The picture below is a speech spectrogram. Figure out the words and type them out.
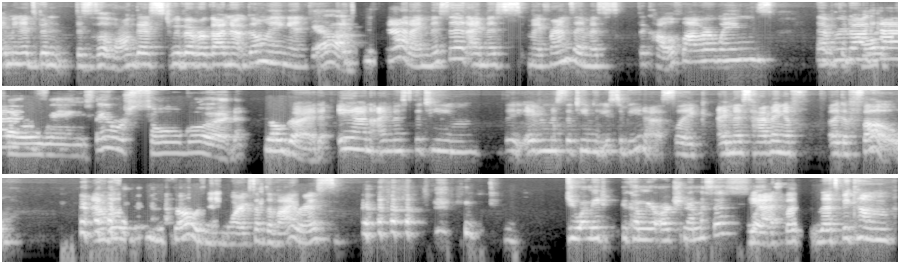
I mean, it's been this is the longest we've ever gotten out going, and Yeah. it's just sad. I miss it. I miss my friends. I miss the cauliflower wings that Oh, Brewdog had. cauliflower wings. They were so good. So good. And I miss the team. I even miss the team that used to beat us. Like I miss having a like a foe. I don't really any foes anymore except the virus. Do you want me to become your arch nemesis? Like, Yes, let's let's become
